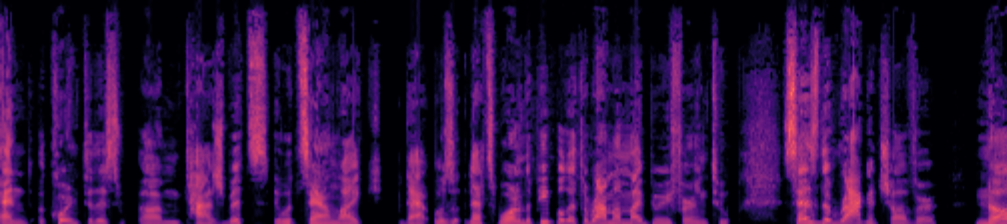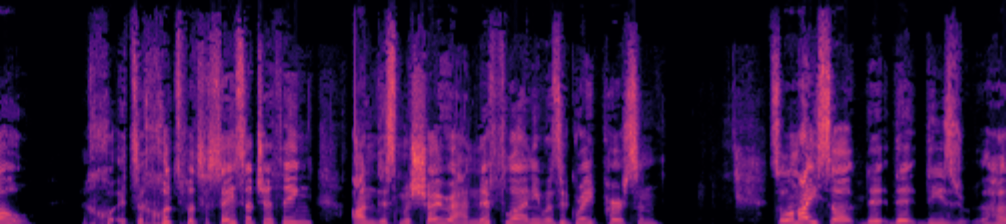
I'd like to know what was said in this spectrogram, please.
And according to this um, it would sound like that was that's one of the people that the Rambam might be referring to. Says the Ragachover, no, it's a chutzpah to say such a thing on this Meshayra Hanifla, and he was a great person. So the, the, these uh,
